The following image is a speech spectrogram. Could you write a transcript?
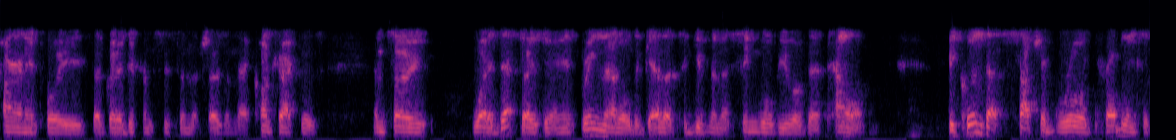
current employees, they've got a different system that shows them their contractors. And so what Adepto is doing is bringing that all together to give them a single view of their talent because that's such a broad problem to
